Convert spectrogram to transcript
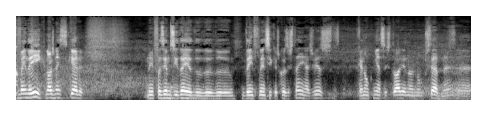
que vem daí, que nós nem sequer nem fazemos ideia de, de- de- da influência que as coisas têm. Às vezes, quem não conhece a história não, não percebe, né? Eh,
